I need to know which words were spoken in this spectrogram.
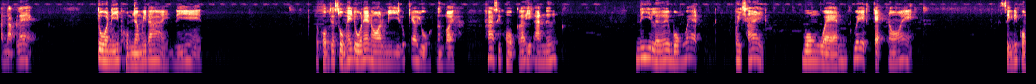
อันดับแรก ตัวนี้ผมยังไม่ได้ นี่เดี๋ยวผมจะสุ่มให้ดูแน่นอนมีลูกแก้วอยู่หนึ่งร้อยห้าสิบหกแล้วอีกอันนึง นี่เลยวงแวด ไม่ใช่ วงแหวนเวทแกะน้อย สิ่งที่ผม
